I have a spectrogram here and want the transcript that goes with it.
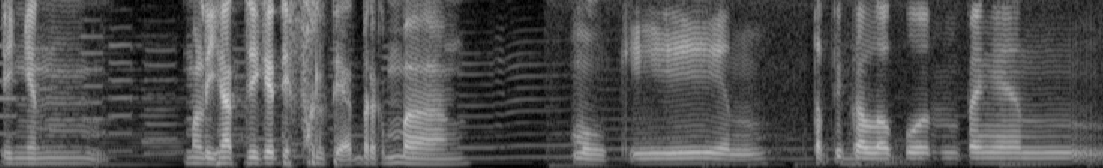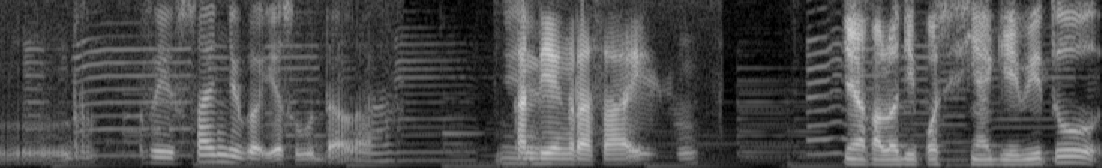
ingin melihat JKT48 berkembang. Mungkin tapi Hmm. kalaupun pengen resign juga ya sudah lah kan Iya. dia yang ngerasain Ya kalau di posisinya Gaby itu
